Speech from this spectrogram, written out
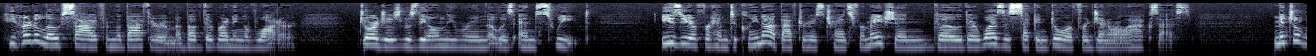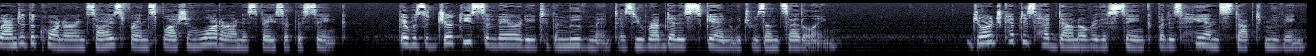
He heard a low sigh from the bathroom above the running of water. George's was the only room that was en suite. Easier for him to clean up after his transformation, though there was a second door for general access. Mitchell rounded the corner and saw his friend splashing water on his face at the sink. There was a jerky severity to the movement as he rubbed at his skin, which was unsettling. George kept his head down over the sink, but his hands stopped moving.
